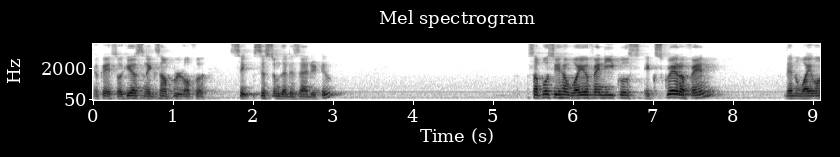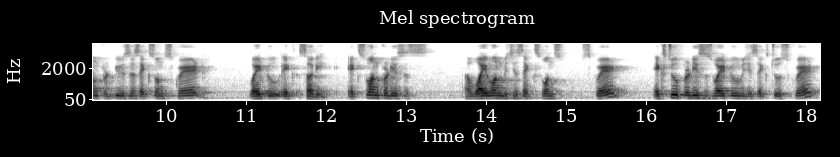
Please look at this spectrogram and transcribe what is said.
Okay, so here's an example of a system that is additive. Suppose you have y of n equals x square of n, then y1 produces x1 squared, y2, x, sorry, x1 produces uh, y1 which is x1 squared, x2 produces y2 which is x2 squared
